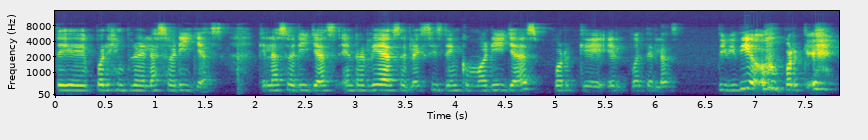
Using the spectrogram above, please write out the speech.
de, por ejemplo, de las orillas, que las orillas en realidad solo existen como orillas porque el puente las dividió, porque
